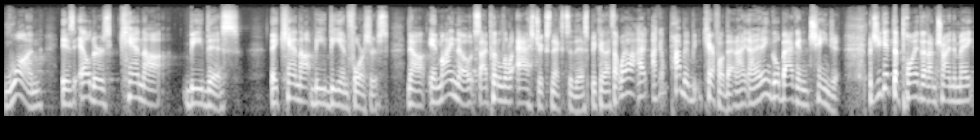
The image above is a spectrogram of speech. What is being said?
One is elders cannot be this. They cannot be the enforcers. Now, in my notes, I put a little asterisk next to this because I thought, well, I, I can probably be careful of that. And I, I didn't go back and change it. But you get the point that I'm trying to make.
